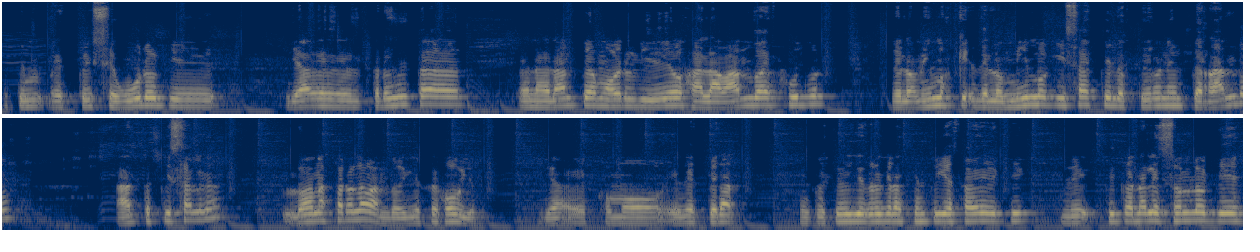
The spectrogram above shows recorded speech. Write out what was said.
estoy, estoy seguro que ya desde el 30 en adelante vamos a ver videos alabando al fútbol de los mismos que de los mismos quizás que lo estuvieron enterrando antes que salga lo van a estar alabando y eso es obvio ya es como es de esperar. Inclusive yo creo que la gente ya sabe qué, qué canales son los que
